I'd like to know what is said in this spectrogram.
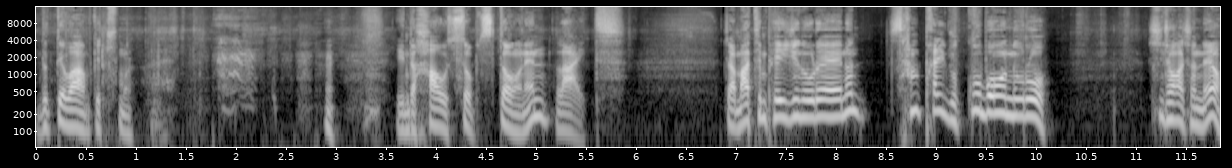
늑대와 함께 춤을. 예. In the House of Stone and Light. 자, 마틴 페이지 노래는 3869번으로 신청하셨네요.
